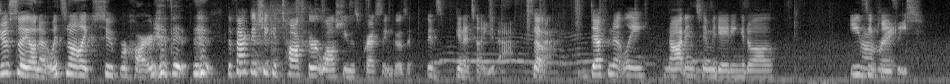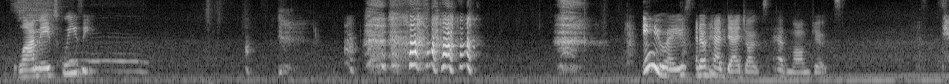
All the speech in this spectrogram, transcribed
just so y'all know, it's not like super hard if The fact that she could talk through it while she was pressing goes it's gonna tell you that. So Yeah. definitely not intimidating at all. Easy All right. peasy. Limeade squeezy. Anyways, I don't have dad jokes, I have mom jokes. they're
